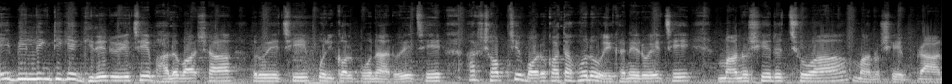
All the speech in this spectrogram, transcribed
এই বিল্ডিংটিকে ঘিরে রয়েছে ভালোবাসা, রয়েছে পরিকল্পনা, রয়েছে, আর সবচেয়ে বড় কথা হলো এখানে রয়েছে মানুষের ছোঁয়া, মানুষের প্রাণ।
